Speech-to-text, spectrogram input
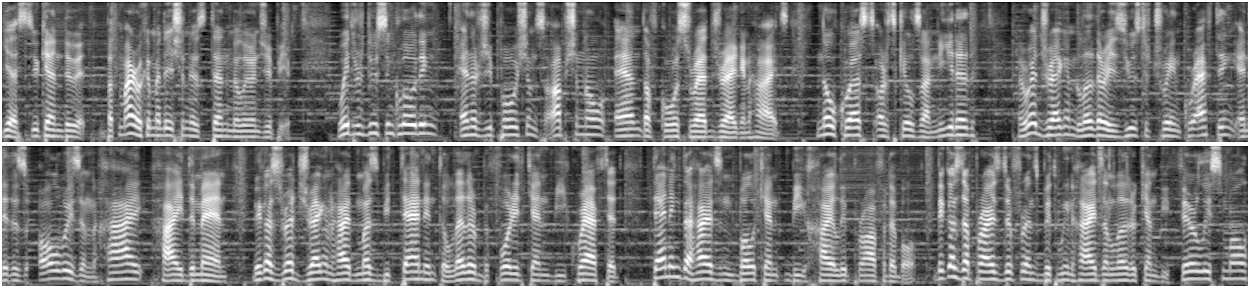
yes, you can do it. But my recommendation is 10 million GP. Weight reducing clothing, energy potions optional, and of course red dragon hides. No quests or skills are needed. Red dragon leather is used to train crafting and it is always in high, high demand because red dragon hide must be tanned into leather before it can be crafted. Tanning the hides in bulk can be highly profitable. Because the price difference between hides and leather can be fairly small,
